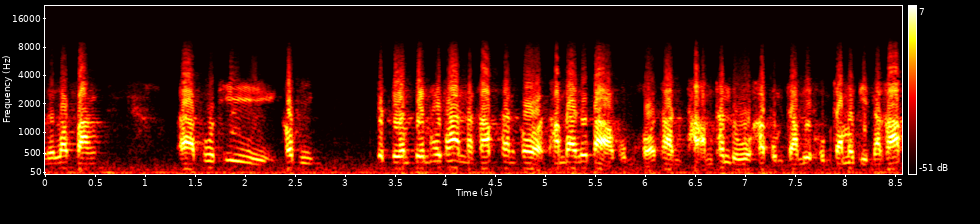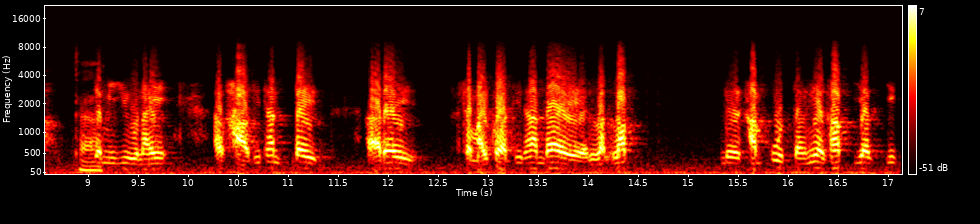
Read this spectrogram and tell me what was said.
หรือรับฟังผู้ที่เขามี จะเตรียมเต็มให้ท่านนะครับ ท่านก็ทำได้หรือเปล่า ผมขอท่านถามท่านดูครับ ผมจำไม่ผมจำไม่ผิดนะครับครับจะมีอยู่ในเอ่อข่าวที่ท่านได้อ่าได้สมัยก่อนที่ท่านได้รับรับเลยคำพูดอย่างนี้ครับอีกอีก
